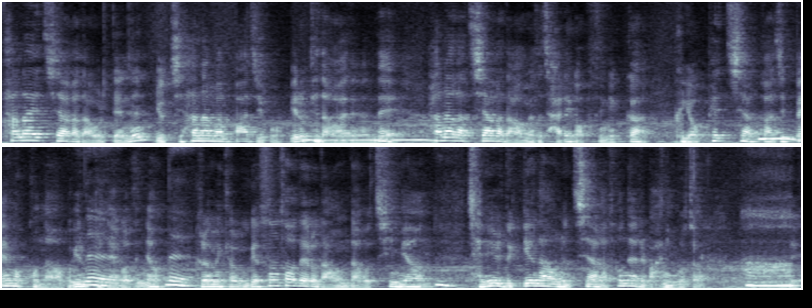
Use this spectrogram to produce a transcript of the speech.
하나의 치아가 나올 때는 유치 하나만 빠지고 이렇게 음. 나와야 되는데 하나가 치아가 나오면서 자리가 없으니까 그 옆에 치아까지 빼먹고 나오고 이렇게 음. 네. 되거든요. 네. 그러면 결국에 순서대로 나온다고 치면 음. 제일 늦게 나오는 치아가 손해를 많이 보죠. 아. 네,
